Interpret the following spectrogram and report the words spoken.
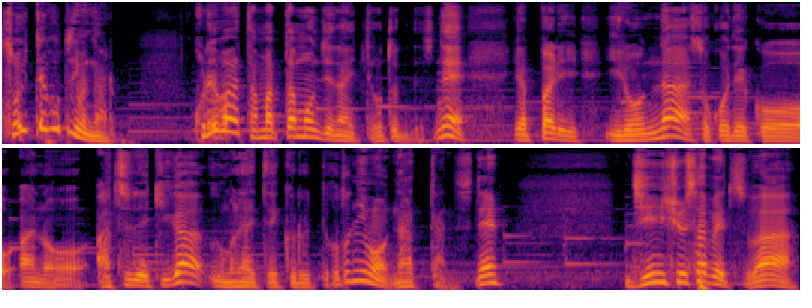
そういったことにもなる。これはたまったもんじゃないってことでですねやっぱりいろんなそこでこうあの圧力が生まれてくるってことにもなったんですね。人種差別は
